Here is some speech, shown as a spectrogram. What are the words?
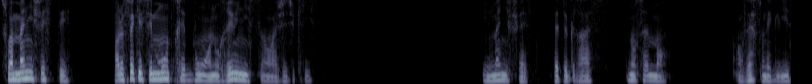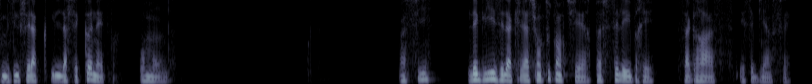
soit manifestée par le fait qu'il s'est montré bon en nous réunissant à Jésus-Christ. Il manifeste cette grâce non seulement envers son Église, mais il, il la fait connaître au monde. Ainsi, l'Église et la création tout entière peuvent célébrer sa grâce et ses bienfaits.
